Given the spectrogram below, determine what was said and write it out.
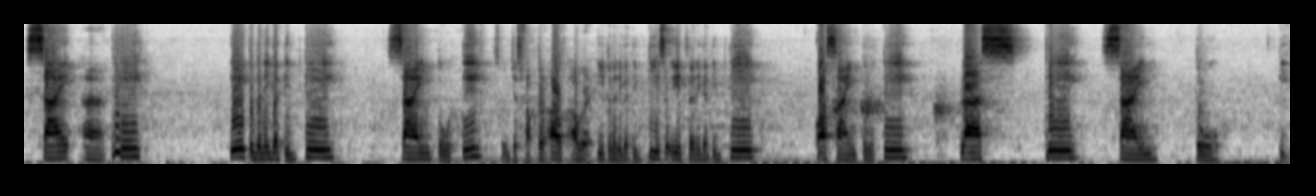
sine uh, 3 e to the negative t sine 2t so just factor out our e to the negative t. So e to the negative t cosine 2t plus 3 sine 2 t.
